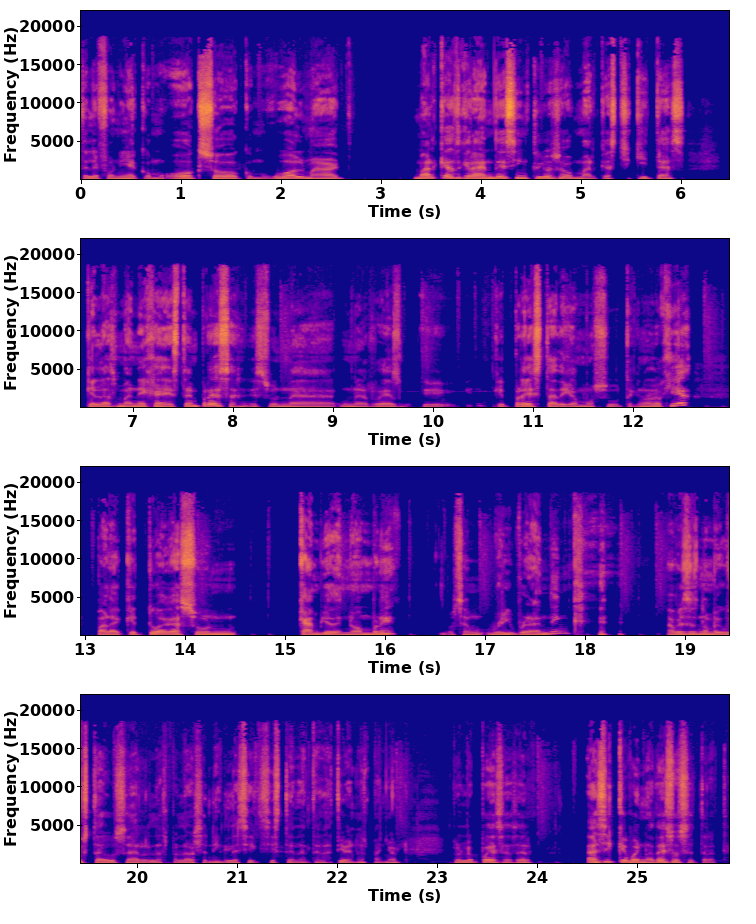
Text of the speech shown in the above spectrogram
telefonía como Oxxo, como Walmart, marcas grandes, incluso marcas chiquitas que las maneja esta empresa. Es una, una red que, que presta, digamos, su tecnología para que tú hagas un cambio de nombre, o sea, un rebranding. A veces no me gusta usar las palabras en inglés si existe la alternativa en español, pero lo puedes hacer. Así que bueno, de eso se trata.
